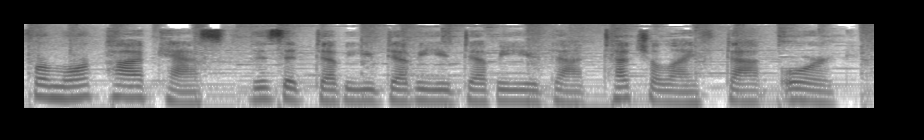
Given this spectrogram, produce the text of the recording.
For more podcasts, visit www.touchalife.org.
